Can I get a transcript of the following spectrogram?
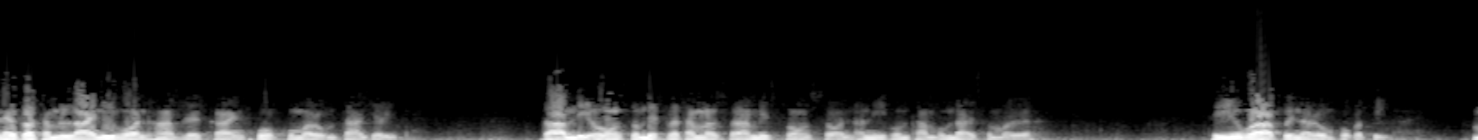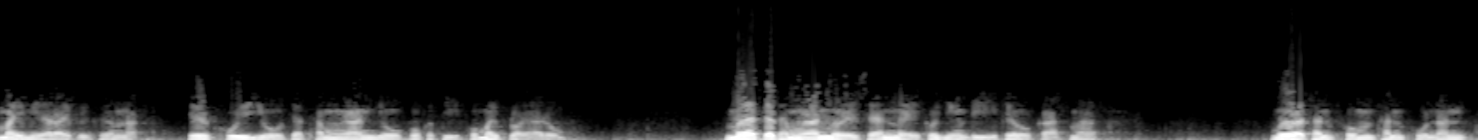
แล้วก็ทำลายนิวรณ์ห้าบริการควบคุมอารมณ์ตามจริต ตามนิองค์สมเด็จพระธรรมสามิตรทรงสอน อันนี้ผมทำผมได้เสมอ ถือว่าเป็นอารมณ์ปกติ ไม่มีอะไรเป็นเครื่องหนัก จะคุยอยู่จะทำงานอยู่ปกติ ผมไม่ปล่อยอารมณ์ แม้จะทำงานเหนื่อยแสนเหนื่อยก็ยิ่งดีเป็นโอกาสมาก เมื่อท่านพรมท่านผู้นั้นพ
